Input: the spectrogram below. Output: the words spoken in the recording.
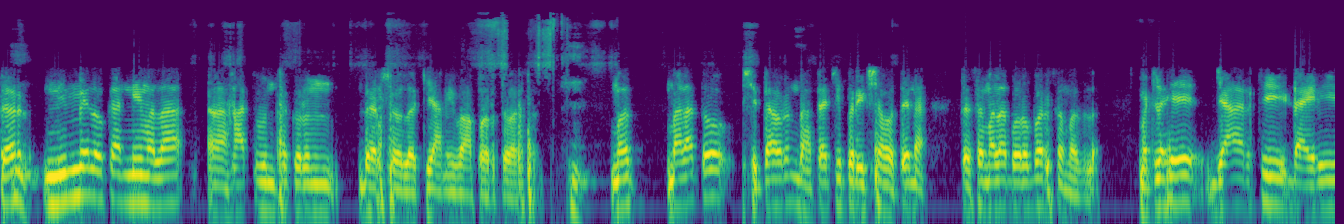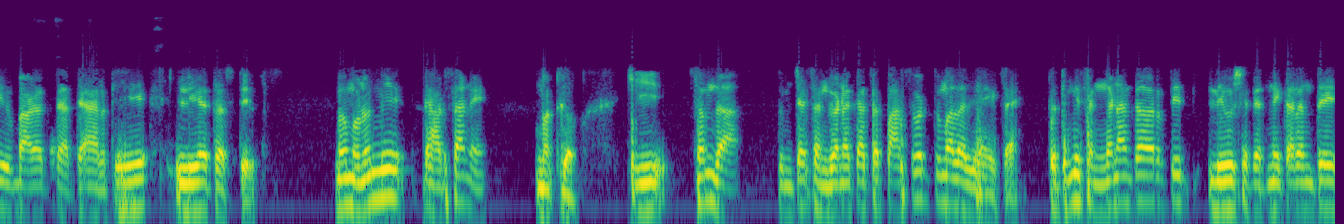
तर निम्मे लोकांनी मला हात उंच करून दर्शवलं की आम्ही वापरतो असं. मग मला तो शीतावरून भाताची परीक्षा होते ना तसं मला बरोबर समजलं. म्हटलं हे ज्या अर्थी डायरी बाळगतात त्या अर्थी लिहित असतील. मग म्हणून मी धाडसाने म्हटलो की समजा तुमच्या संगणकाचा पासवर्ड तुम्हाला लिहायचा आहे तर तुम्ही संगणकावरती लिहू शकत नाही कारण ते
